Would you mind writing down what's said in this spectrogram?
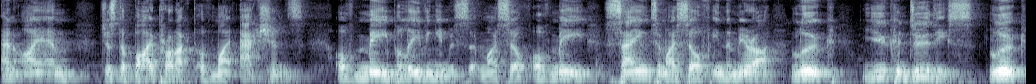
And i am just a byproduct of my actions of me believing in myself of me saying to myself in the mirror luke you can do this. Luke,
